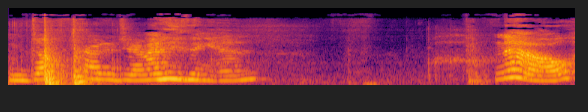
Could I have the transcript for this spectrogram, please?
And don't try to jam anything in. Now,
